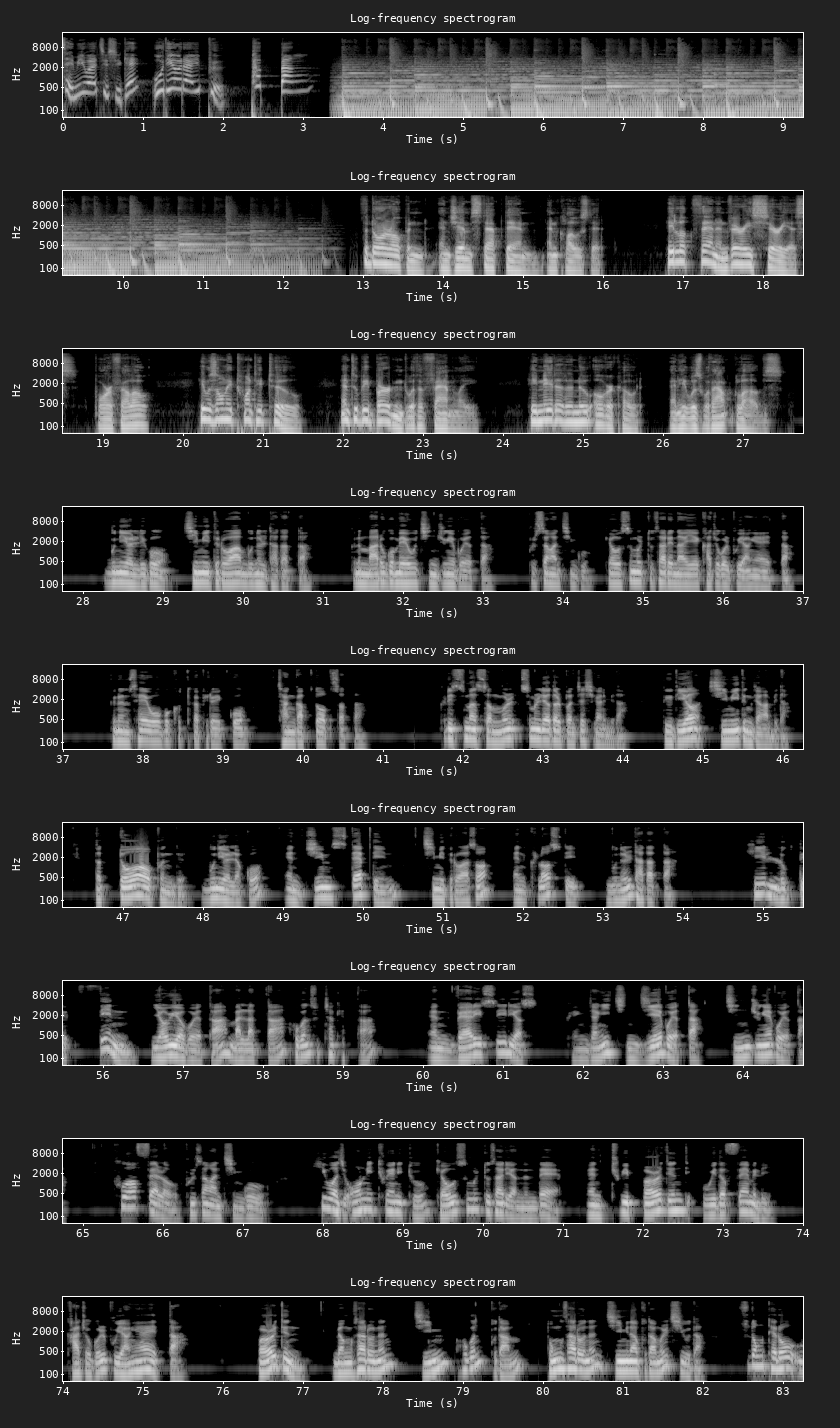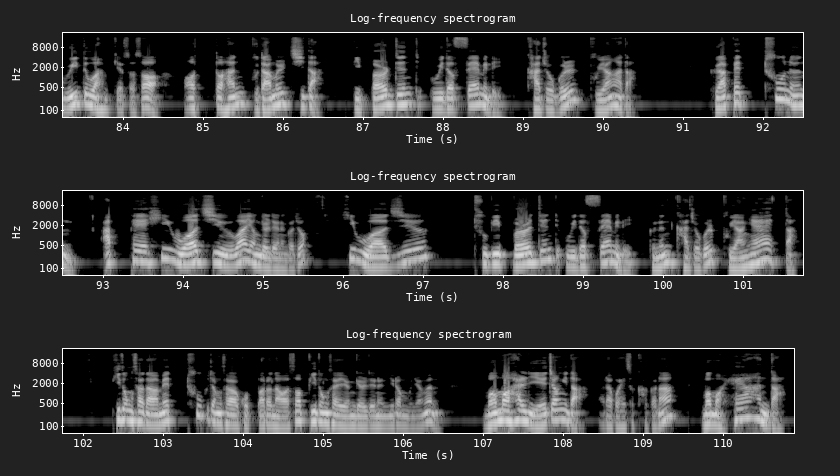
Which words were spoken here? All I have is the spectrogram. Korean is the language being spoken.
재미와 지식의 오디오 라이프 팝빵 The door opened and Jim stepped in and closed it. He looked thin and very serious. Poor fellow. He was only twenty-two and to be burdened with a family. He needed a new overcoat and he was without gloves. 문이 열리고 짐이 들어와 문을 닫았다. 그는 마르고 매우 진중해 보였다. 불쌍한 친구, 겨우 22살의 나이에 가족을 부양해야 했다. 그는 새 오버코트가 필요했고 장갑도 없었다. 크리스마스 선물 28번째 시간입니다. 드디어 짐이 등장합니다. The door opened. 문이 열렸고 and Jim stepped in. 짐이 들어와서 and closed it. 문을 닫았다. He looked thin. 여위어 보였다. 말랐다. 혹은 수척했다. and very serious. 굉장히 진지해 보였다. 진중해 보였다. Poor fellow. 불쌍한 친구. He was only 22. 겨우 22살이었는데 and to be burdened with a family. 가족을 부양해야 했다. burden. 명사로는 짐 혹은 부담. 동사로는 짐이나 부담을 지우다. 수동태로 with와 함께 써서 어떠한 부담을 지다. be burdened with a family. 가족을 부양하다. 그 앞에 to는 앞에 he was와 연결되는 거죠. He was to be burdened with a family. 그는 가족을 부양해야 했다. 비동사 다음에 to 부정사가 곧바로 나와서 비동사에 연결되는 이런 문형은 뭐뭐 할 예정이다 라고 해석하거나 뭐뭐 해야 한다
